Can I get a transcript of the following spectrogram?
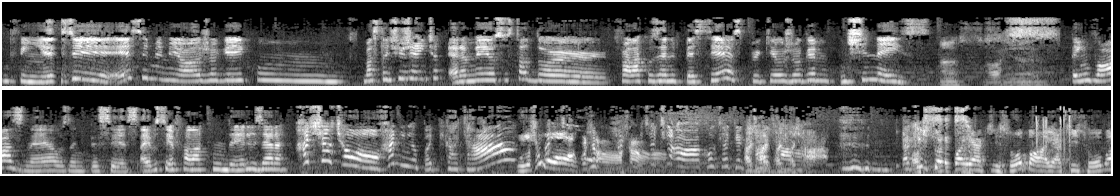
enfim, esse, esse MMO eu joguei com bastante gente. Era meio assustador falar com os NPCs, porque o jogo é em chinês. Nossa. Nossa. Tem voz, né, os NPCs. Aí você ia falar com um deles, era... Yakisoba, yakisoba, yakisoba.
